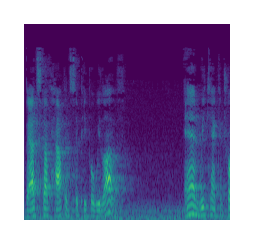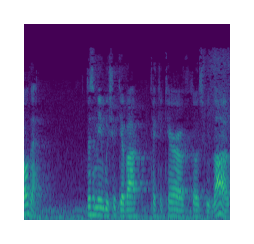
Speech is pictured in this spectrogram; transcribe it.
bad stuff happens to people we love. And we can't control that. Doesn't mean we should give up taking care of those we love,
